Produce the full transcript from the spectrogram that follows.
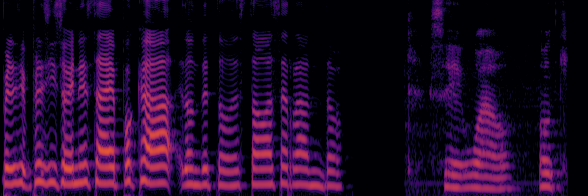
Preciso en esa época donde todo estaba cerrando. Sí, wow. Ok.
